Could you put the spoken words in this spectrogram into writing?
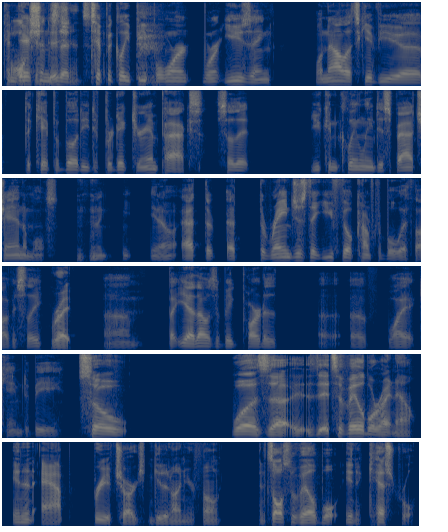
conditions, conditions. that typically people weren't weren't using. Well, now let's give you uh, the capability to predict your impacts so that you can cleanly dispatch animals. Mhm. You know, at the at the ranges that you feel comfortable with, obviously. right. Um, but yeah, that was a big part of uh, of why it came to be. So was uh, it's available right now in an app, free of charge. You can get it on your phone, and it's also available in a Kestrel.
